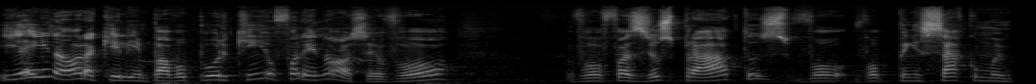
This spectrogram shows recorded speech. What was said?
E aí, na hora que limpava o porquinho, eu falei, nossa, eu vou vou fazer os pratos, vou, vou pensar como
